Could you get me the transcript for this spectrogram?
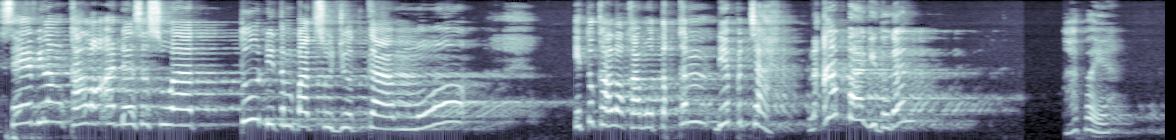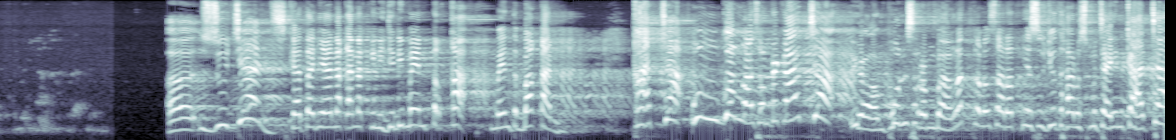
Saya bilang kalau ada sesuatu di tempat sujud kamu itu kalau kamu teken dia pecah. Nah apa gitu kan? Apa ya? Uh, zujaj katanya anak-anak ini jadi main terka, main tebakan. Kaca, oh, enggak nggak sampai kaca. Ya ampun serem banget kalau syaratnya sujud harus mecahin kaca.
